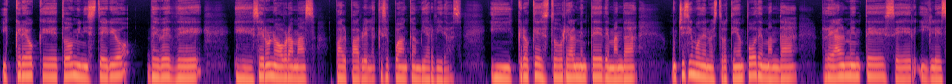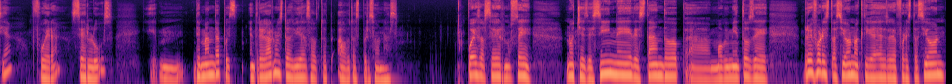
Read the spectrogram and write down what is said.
y creo que todo ministerio debe de eh, ser una obra más palpable en la que se puedan cambiar vidas. Y creo que esto realmente demanda muchísimo de nuestro tiempo, demanda realmente ser iglesia fuera, ser luz, eh, mm, demanda pues entregar nuestras vidas a otras personas. Puedes hacer, no sé, noches de cine, de stand-up, ah, movimientos de reforestación o actividades de reforestación.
